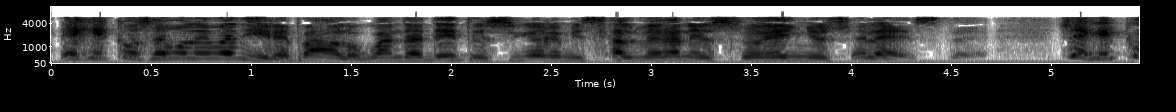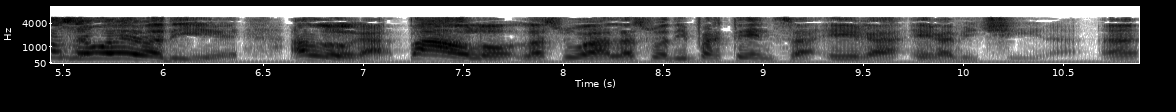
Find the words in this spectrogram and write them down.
E che cosa voleva dire Paolo quando ha detto il Signore mi salverà nel suo regno celeste? Cioè, che cosa voleva dire? Allora, Paolo, la sua, la sua dipartenza era, era vicina. Eh?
